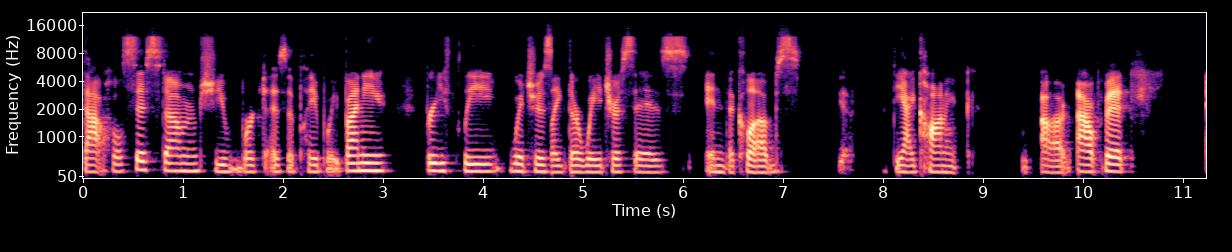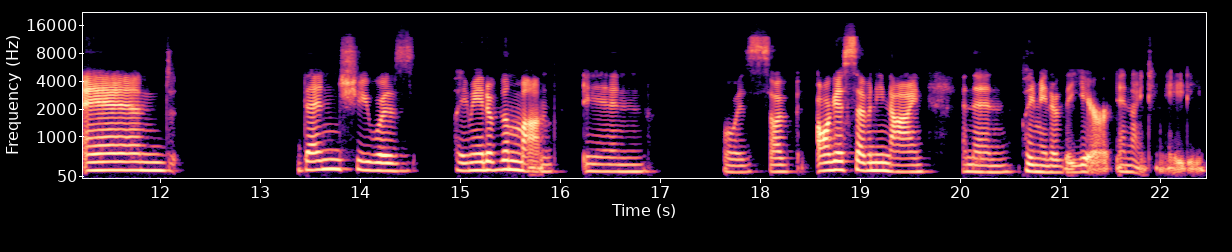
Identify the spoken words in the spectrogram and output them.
that whole system. She worked as a Playboy bunny briefly, which is like their waitresses in the clubs. Yeah. The iconic uh, outfit. And then she was Playmate of the Month in what was August 79 and then Playmate of the Year in 1980.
